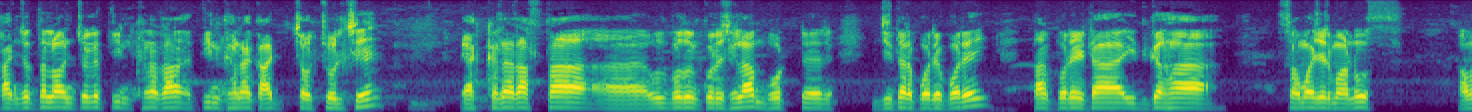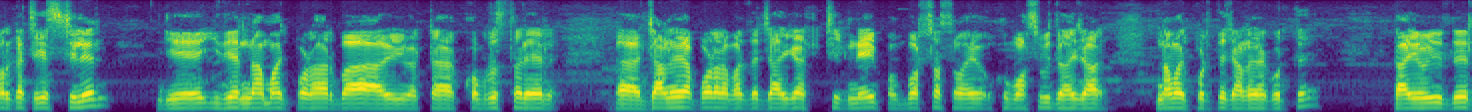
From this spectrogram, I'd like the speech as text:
কাঞ্চনতলা অঞ্চলে তিনখানা তিনখানা কাজ চলছে। একখানা রাস্তা উদ্বোধন করেছিলাম ভোটের জিতার পরে পরেই। তারপরে এটা ঈদগাহা সমাজের মানুষ আমার কাছে এসেছিলেন যে, ঈদের নামাজ পড়ার বা ওই একটা কবরস্থানের জানাজা পড়ার আমাদের জায়গা ঠিক নেই। বর্ষার সময় খুব অসুবিধা হয় নামাজ পড়তে, জানাজা করতে। তাই ওইদের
